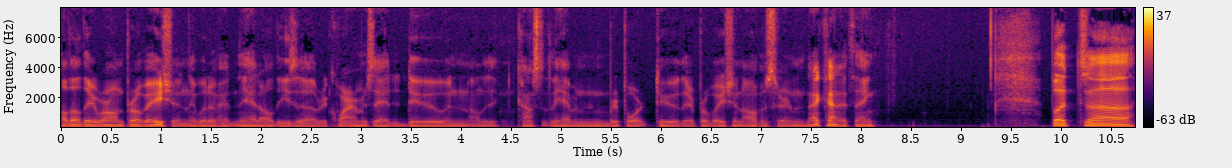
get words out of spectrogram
although they were on probation. They would have had they had all these uh, requirements they had to do, and all the, constantly having to report to their probation officer and that kind of thing. But uh,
